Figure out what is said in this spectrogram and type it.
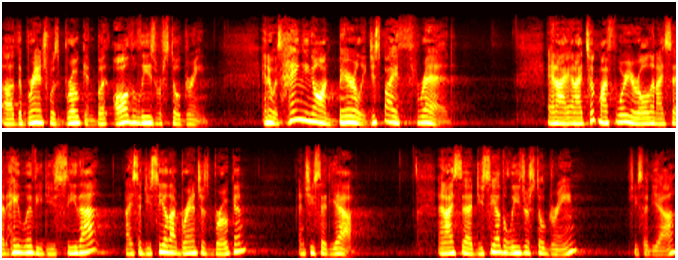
uh, the branch was broken, but all the leaves were still green and it was hanging on barely, just by a thread. And I, and I took my four year old and I said, Hey, Livy, do you see that? I said, Do you see how that branch is broken? And she said, Yeah. And I said, Do you see how the leaves are still green? She said, Yeah.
